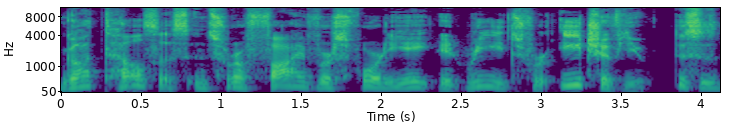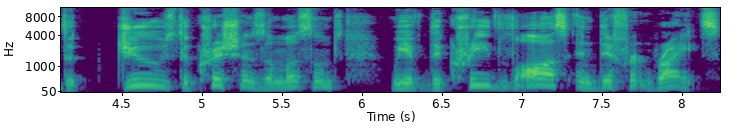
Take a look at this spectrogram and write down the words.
God tells us in Surah 5, verse 48, it reads, For each of you, this is the Jews, the Christians, the Muslims, we have decreed laws and different rites.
